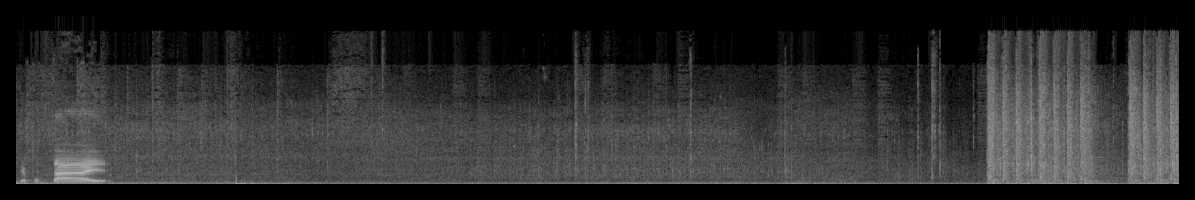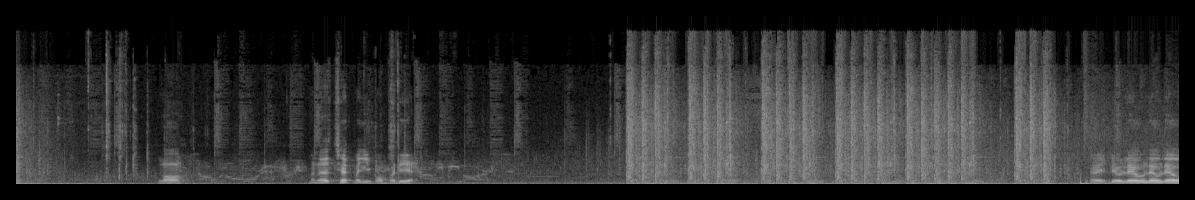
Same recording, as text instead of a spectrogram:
เดี๋ยวผมตาย รอ มันจะเชิดมายิงผมพอดีอะเฮ้ยเร็วเร็วเร็วเร็ว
